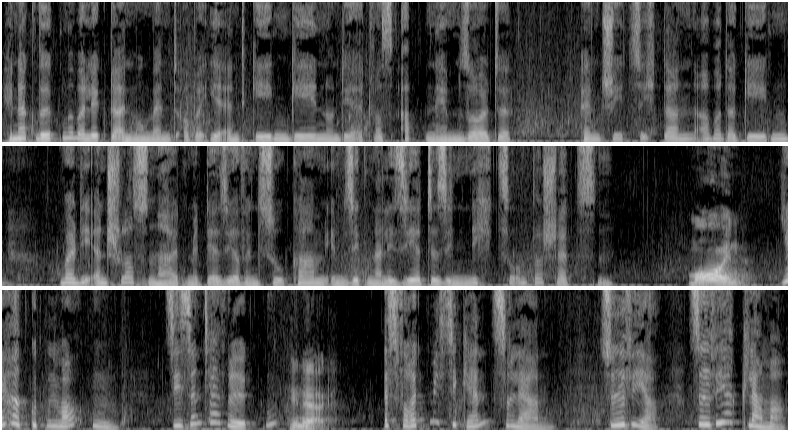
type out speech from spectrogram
Hinak Wilken überlegte einen Moment, ob er ihr entgegengehen und ihr etwas abnehmen sollte, entschied sich dann aber dagegen, weil die Entschlossenheit, mit der sie auf ihn zukam, ihm signalisierte, sie nicht zu unterschätzen. Moin! Ja, guten Morgen. Sie sind Herr Wilken? Hinak. Es freut mich, Sie kennenzulernen. Sylvia, Sylvia Klammer.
